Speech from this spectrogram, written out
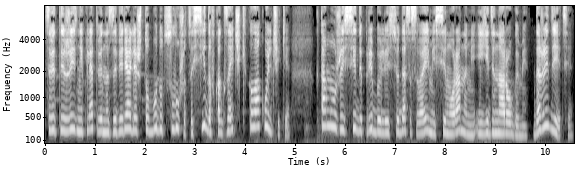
Цветы жизни клятвенно заверяли, что будут слушаться сидов, как зайчики-колокольчики — к тому же сиды прибыли сюда со своими симуранами и единорогами, даже дети.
